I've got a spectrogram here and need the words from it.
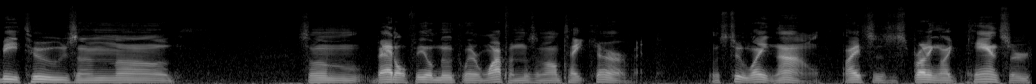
B-2s and uh, some battlefield nuclear weapons and I'll take care of it. It's too late now. ISIS is spreading like cancer.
